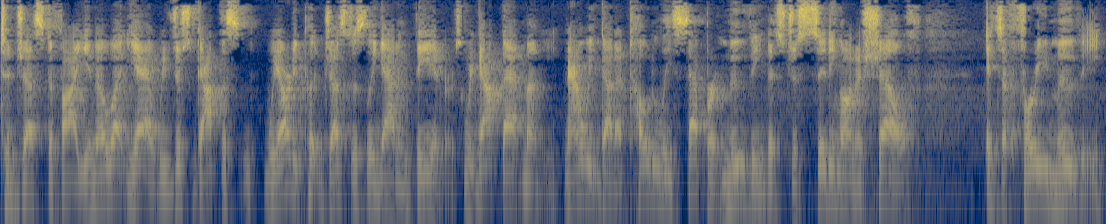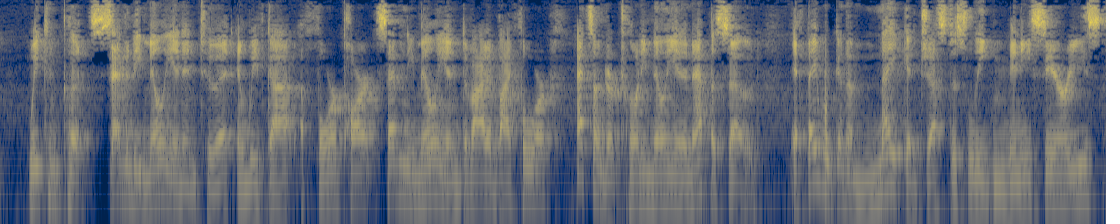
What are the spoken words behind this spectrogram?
to justify, you know what? Yeah, we've just got this. We already put Justice League out in theaters. We got that money. Now we've got a totally separate movie that's just sitting on a shelf. It's a free movie we can put 70 million into it and we've got a four part 70 million divided by four that's under 20 million an episode if they were going to make a justice league miniseries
